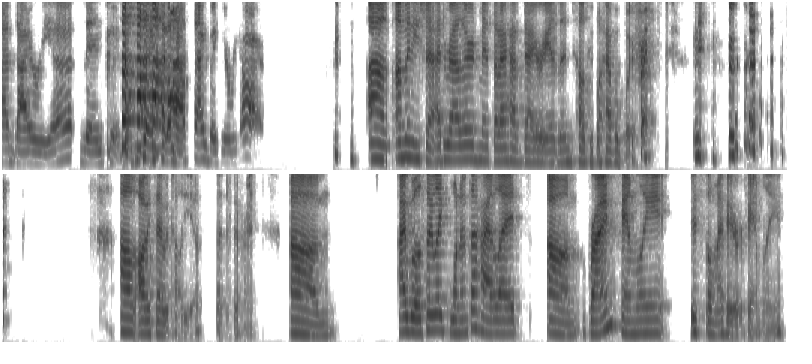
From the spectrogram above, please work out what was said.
have diarrhea than to admit that I had a hashtag, but here we are. Um, I'm Anisha. I'd rather admit that I have diarrhea than tell people I have a boyfriend. um, obviously I would tell you. That's different. Um, I will say like one of the highlights, um, Brian's family is still my favorite family.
